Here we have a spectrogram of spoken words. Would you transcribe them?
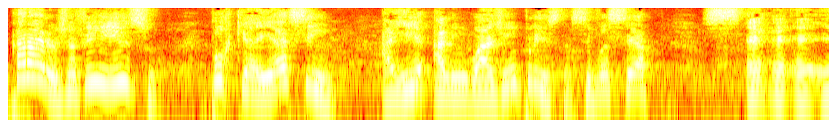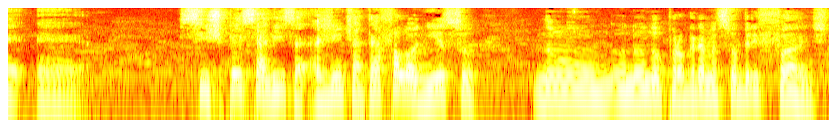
Caralho, eu já vi isso. Porque aí é assim. Aí a linguagem implícita. Se você é, é, é, é, é, se especializa, a gente até falou nisso no, no, no programa sobre fãs.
